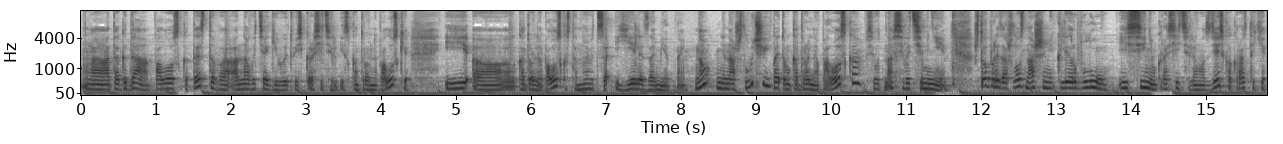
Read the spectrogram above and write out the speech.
а, тогда полоска тестовая, она вытягивает весь краситель из контрольной полоски, и контрольная полоска становится еле заметной. Но не наш случай, поэтому контрольная полоска всего-навсего темнее. Что произошло с нашими Clear Blue и синим красителем? Вот здесь как раз-таки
